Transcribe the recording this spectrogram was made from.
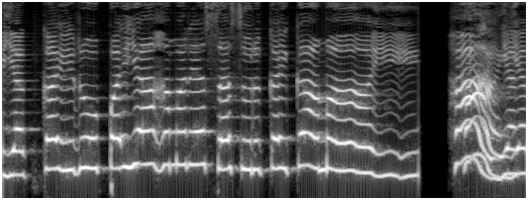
या कई रुपया हमारे ससुर कई कमाई। हाँ या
